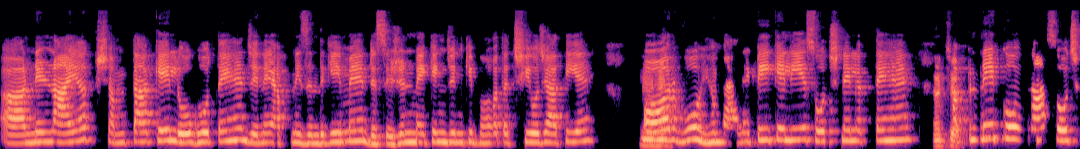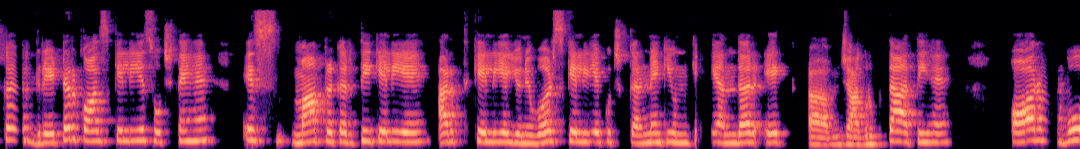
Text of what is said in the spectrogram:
निर्णायक क्षमता के लोग होते हैं जिन्हें अपनी ज़िंदगी में डिसीज़न मेकिंग जिनकी बहुत अच्छी हो जाती है और वो ह्यूमैनिटी के लिए सोचने लगते हैं अच्छा। अपने को ना सोचकर ग्रेटर कॉज के लिए सोचते हैं इस माँ प्रकृति के लिए अर्थ के लिए यूनिवर्स के लिए कुछ करने की उनके अंदर एक जागरूकता आती है और वो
